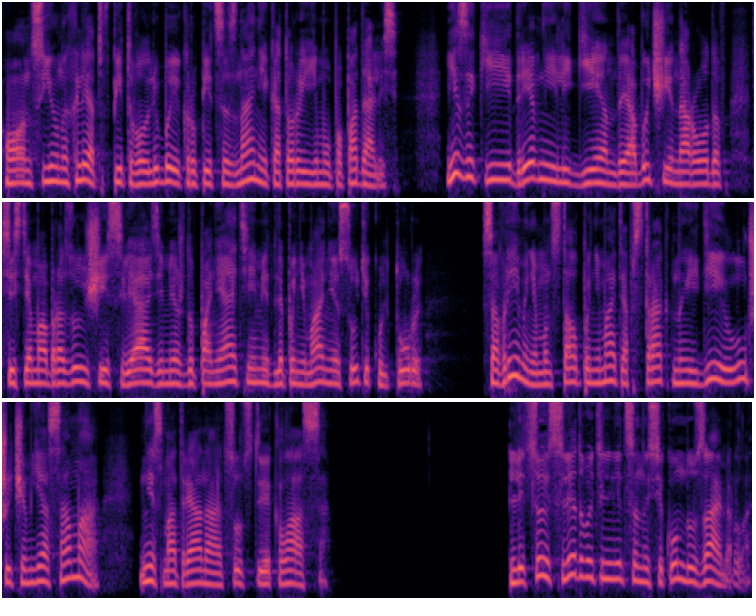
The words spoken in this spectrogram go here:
Он с юных лет впитывал любые крупицы знаний, которые ему попадались. Языки, древние легенды, обычаи народов, системообразующие связи между понятиями для понимания сути культуры. Со временем он стал понимать абстрактные идеи лучше, чем я сама, несмотря на отсутствие класса. Лицо исследовательницы на секунду замерло,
